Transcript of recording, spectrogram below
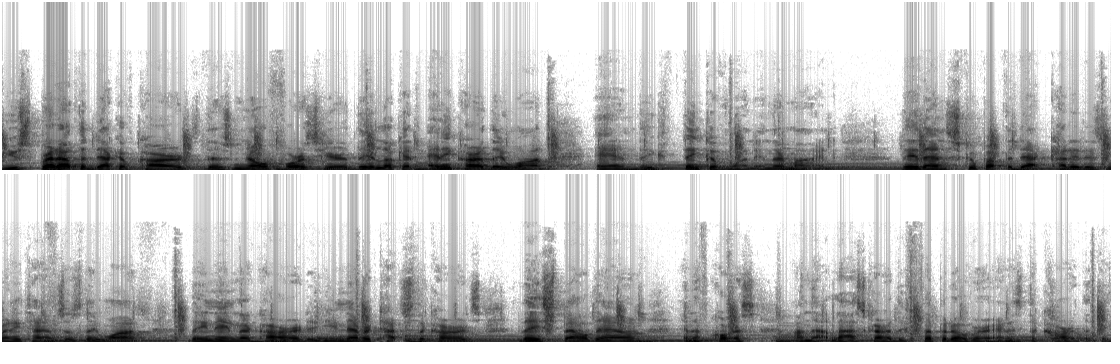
You spread out the deck of cards, there's no force here. They look at any card they want and they think of one in their mind. They then scoop up the deck, cut it as many times as they want. They name their card. You never touch the cards. They spell down. And of course, on that last card, they flip it over and it's the card that they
